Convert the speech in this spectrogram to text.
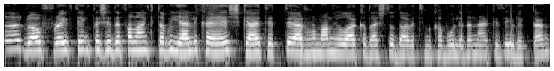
Rauf Raif Denktaş hedef alan kitabı Yerli Kaya'ya şikayet etti. Erhurman yol arkadaşlığı davetimi kabul eden herkese yürekten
